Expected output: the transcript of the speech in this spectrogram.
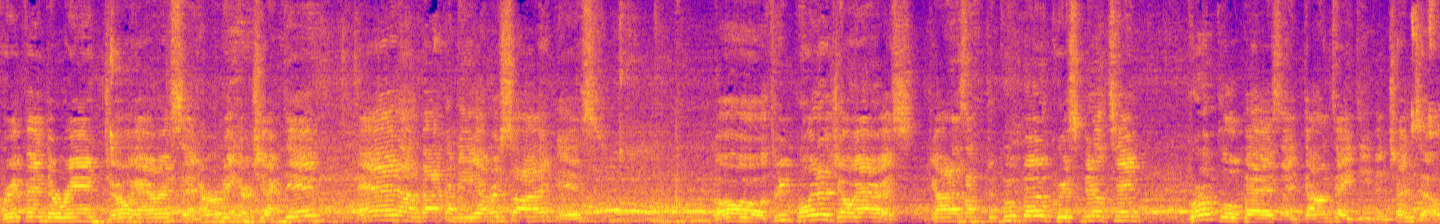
Griffin, Durant, Joe Harris, and Irving are checked in. And on back on the other side is, oh, three-pointer, Joe Harris. Giannis Antetokounmpo, Khris Middleton, Brook Lopez, and Donte DiVincenzo.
